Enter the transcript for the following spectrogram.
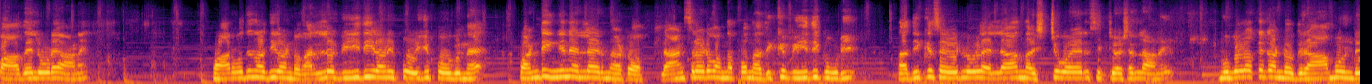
പാതയിലൂടെയാണ്. പാർവതി നദി കണ്ടോ? നല്ല വീതിയിലാണ് ഇപ്പൊ ഒഴുകി പോകുന്നത് പണ്ട് ഇങ്ങനെയല്ലായിരുന്നു കേട്ടോ. ലാൻഡ് സ്ലൈഡ് വന്നപ്പോൾ നദിക്ക് വീതി കൂടി. നദിക്ക് സൈഡിലുള്ള എല്ലാം നശിച്ചു പോയ ഒരു സിറ്റുവേഷനിലാണ് മുകളിലൊക്കെ കണ്ടോ? ഗ്രാമമുണ്ട്.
